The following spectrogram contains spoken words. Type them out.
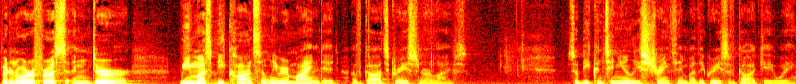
but in order for us to endure, we must be constantly reminded of God's grace in our lives. So be continually strengthened by the grace of God, Gateway.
